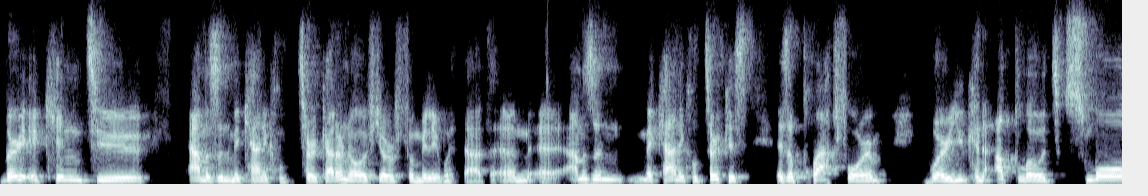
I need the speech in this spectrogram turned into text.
very akin to Amazon Mechanical Turk. I don't know if you're familiar with that. Um, uh, Amazon Mechanical Turk is, is a platform where you can upload small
